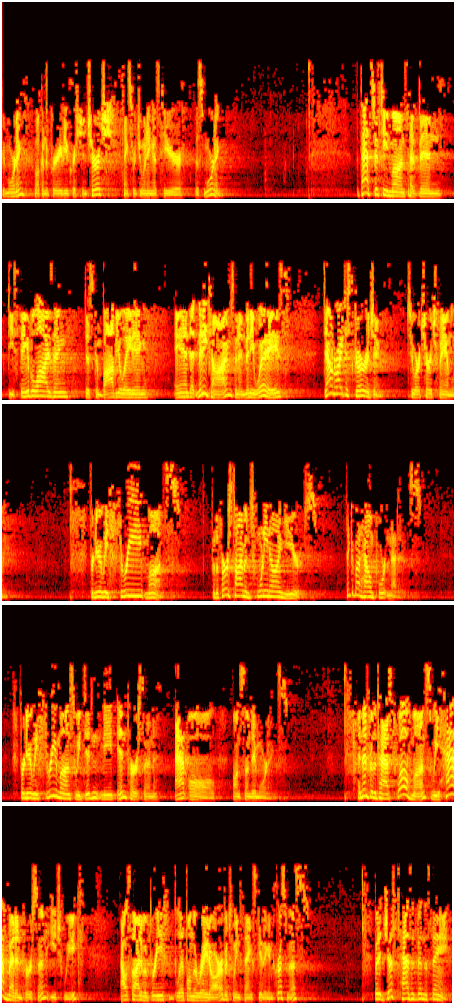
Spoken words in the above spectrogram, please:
Good morning. Welcome to Prairie View Christian Church. Thanks for joining us here this morning. The past 15 months have been destabilizing, discombobulating, and at many times and in many ways, downright discouraging to our church family. For nearly three months, for the first time in 29 years, think about how important that is. For nearly three months, we didn't meet in person at all on Sunday mornings. And then for the past 12 months, we have met in person each week, outside of a brief blip on the radar between Thanksgiving and Christmas. But it just hasn't been the same,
